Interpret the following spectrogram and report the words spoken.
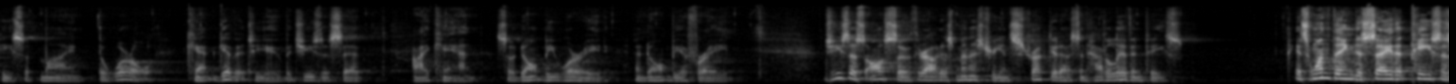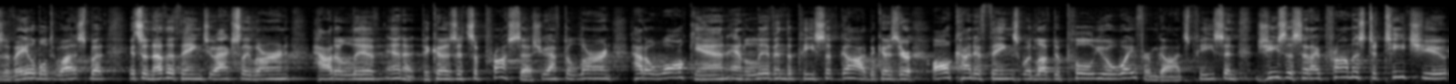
peace of mind. The world can't give it to you, but Jesus said, I can. So don't be worried and don't be afraid. Jesus also, throughout his ministry, instructed us in how to live in peace. It's one thing to say that peace is available to us, but it's another thing to actually learn how to live in it because it's a process. You have to learn how to walk in and live in the peace of God because there are all kind of things would love to pull you away from God's peace. And Jesus said, I promise to teach you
